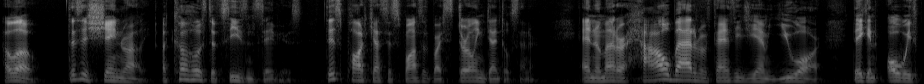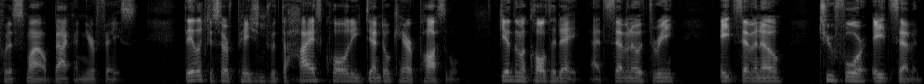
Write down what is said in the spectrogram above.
Hello, this is Shane Riley, a co host of Season Saviors. This podcast is sponsored by Sterling Dental Center. And no matter how bad of a fantasy GM you are, they can always put a smile back on your face. They look to serve patients with the highest quality dental care possible. Give them a call today at 703 870 2487.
